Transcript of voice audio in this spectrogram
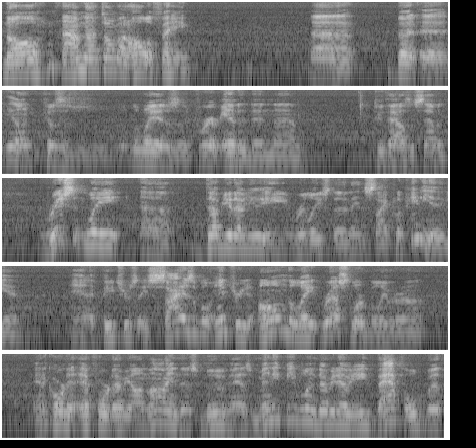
No, I'm not talking about Hall of Fame. Uh, but, you know, because the way his career ended in um, 2007. Recently, WWE released an encyclopedia again, and it features a sizable entry on the late wrestler, believe it or not. And according to F4W Online, this move has many people in WWE baffled with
